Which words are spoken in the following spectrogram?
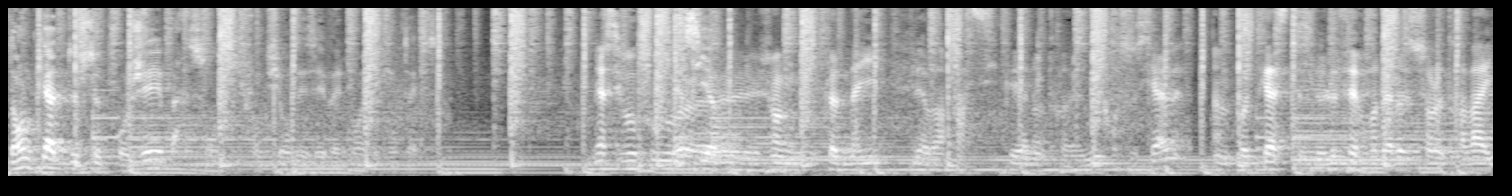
dans le cadre de ce projet, bah, sont aussi fonction des événements et des contextes. Merci beaucoup euh, Jean-Claude Mailly d'avoir participé à notre micro social, un podcast de Lefebvre d'Allos sur le travail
